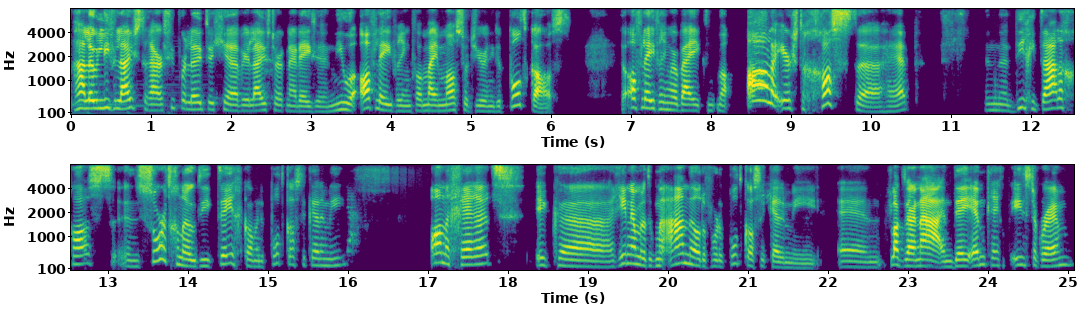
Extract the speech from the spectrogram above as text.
Hallo lieve luisteraar, superleuk dat je weer luistert naar deze nieuwe aflevering van mijn Master Journey, de podcast. De aflevering waarbij ik mijn allereerste gasten heb. Een uh, digitale gast, een soortgenoot die ik tegenkwam in de Podcast Academy. Anne Gerrit. Ik uh, herinner me dat ik me aanmeldde voor de Podcast Academy. En vlak daarna een DM kreeg op Instagram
